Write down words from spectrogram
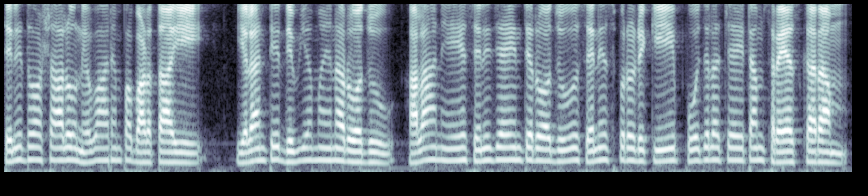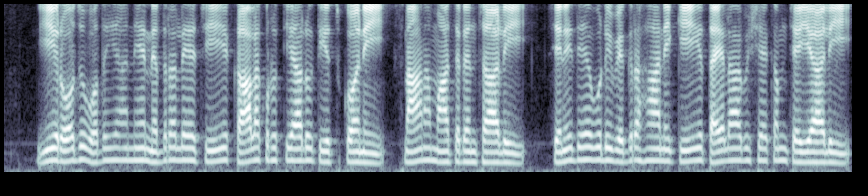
శని దోషాలు నివారింపబడతాయి. ఇలాంటి దివ్యమైన రోజు. అలానే శని జయంతి రోజు శనీశ్వరుడికి పూజలు చేయటం శ్రేయస్కరం. ఈ రోజు ఉదయాన్నే నిద్రలేచి కాలకృత్యాలు తీర్చుకొని స్నానమాచరించాలి శనిదేవుడి విగ్రహానికి తైలాభిషేకం చేయాలి.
